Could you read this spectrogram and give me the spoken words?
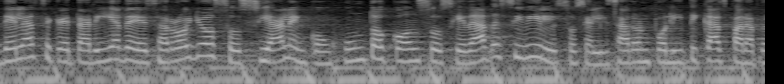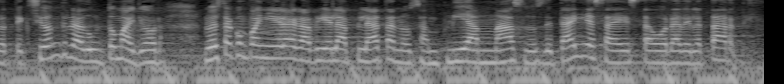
de la Secretaría de Desarrollo Social en conjunto con Sociedad Civil socializaron políticas para protección del adulto mayor. Nuestra compañera Gabriela Plata nos amplía más los detalles a esta hora de la tarde.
